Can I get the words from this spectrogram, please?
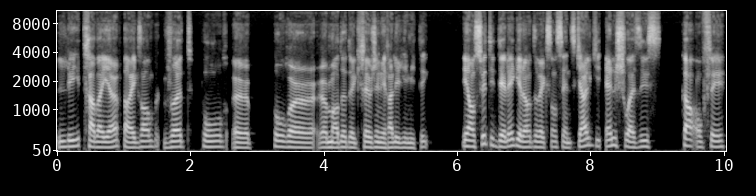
les travailleurs, par exemple, votent pour, euh, pour un, mandat de grève générale illimité. Et ensuite, ils délèguent à leur direction syndicale qui, elles, choisissent quand on fait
